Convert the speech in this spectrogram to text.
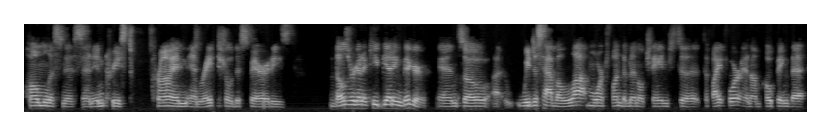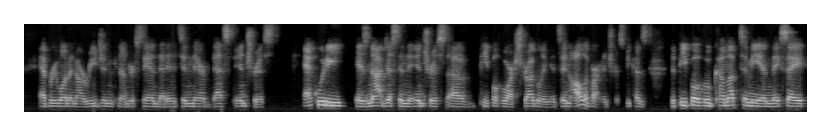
homelessness and increased crime and racial disparities, those are going to keep getting bigger. And so uh, we just have a lot more fundamental change to, to fight for. And I'm hoping that everyone in our region can understand that it's in their best interest. Equity is not just in the interest of people who are struggling, it's in all of our interests because the people who come up to me and they say,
